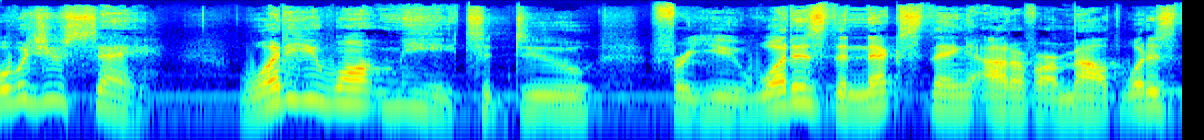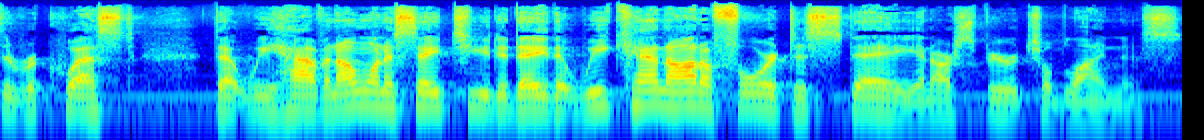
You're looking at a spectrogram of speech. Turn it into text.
What would you say? What do you want me to do for you? What is the next thing out of our mouth? What is the request that we have? And I want to say to you today that we cannot afford to stay in our spiritual blindness.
